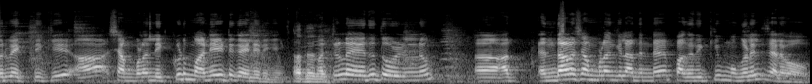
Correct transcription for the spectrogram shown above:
ഒരു വ്യക്തിക്ക് ആ ശമ്പളം ലിക്വിഡ് മണി ആയിട്ട് കയ്യിലിരിക്കും. മറ്റുള്ള ഏത് തൊഴിലിനും എന്താണ് ശമ്പളമെങ്കിൽ അതിന്റെ പകുതിക്ക് മുകളിൽ ചെലവാകും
